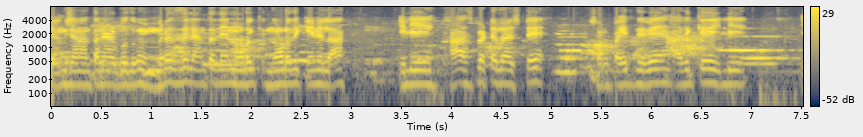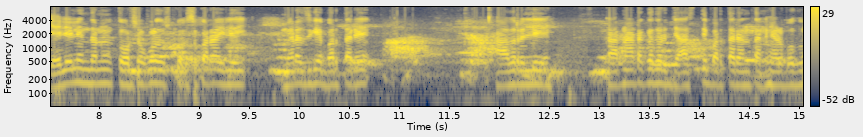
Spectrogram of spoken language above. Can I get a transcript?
ಜಂಕ್ಷನ್ ಅಂತಾನೆ ಹೇಳ್ಬೋದು. ಮಿರಾಜ್ದಲ್ಲಿ ಅಂಥದ್ದೇನು ನೋಡೋಕೆ ನೋಡೋದಕ್ಕೆ ಏನಿಲ್ಲ ಇಲ್ಲಿ ಹಾಸ್ಪಿಟಲ್ ಅಷ್ಟೇ. ಸ್ವಲ್ಪ ಇದ್ದಿವೆ. ಅದಕ್ಕೆ ಇಲ್ಲಿ ಎಲ್ಲೆಲ್ಲಿಂದನೂ ತೋರ್ಸೋಕ್ಕೋಸ್ಕರ ಇಲ್ಲಿ ಮಿರಾಜ್ಗೆ ಬರ್ತಾರೆ. ಅದರಲ್ಲಿ ಕರ್ನಾಟಕದವ್ರು ಜಾಸ್ತಿ ಬರ್ತಾರೆ ಅಂತ ಹೇಳ್ಬೋದು.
